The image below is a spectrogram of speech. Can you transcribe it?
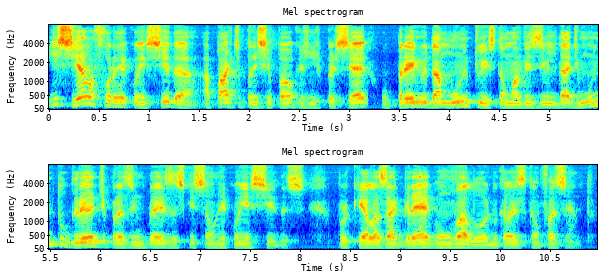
E se ela for reconhecida, a parte principal que a gente percebe, o prêmio dá muito isso, dá uma visibilidade muito grande para as empresas que são reconhecidas, porque elas agregam um valor no que elas estão fazendo.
